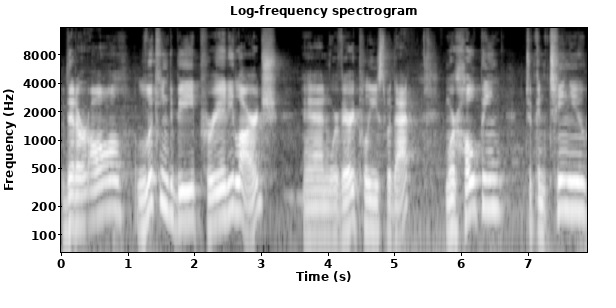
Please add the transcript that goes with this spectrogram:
that are all looking to be pretty large, and we're very pleased with that. We're hoping to continue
